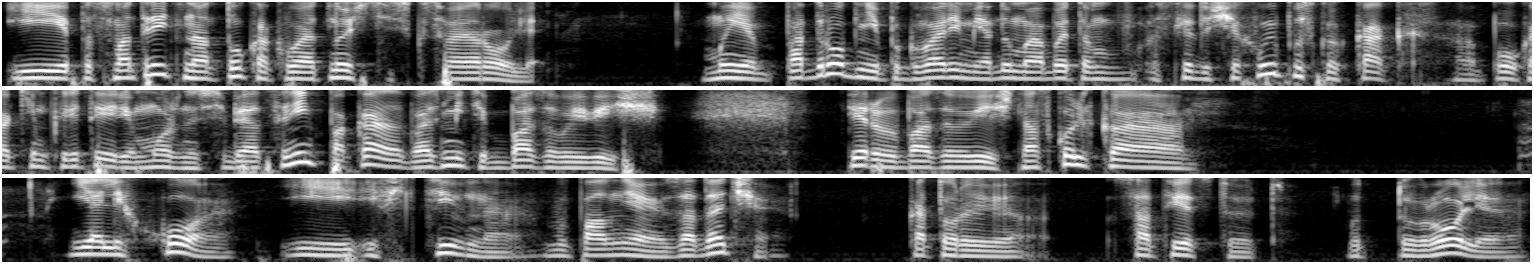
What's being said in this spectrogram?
и посмотреть на то, как вы относитесь к своей роли – мы подробнее поговорим, я думаю, об этом в следующих выпусках, как, а, по каким критериям можно себя оценить. Пока возьмите базовые вещи. Первая базовая вещь. Насколько я легко и эффективно выполняю задачи, которые соответствуют вот той роли,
